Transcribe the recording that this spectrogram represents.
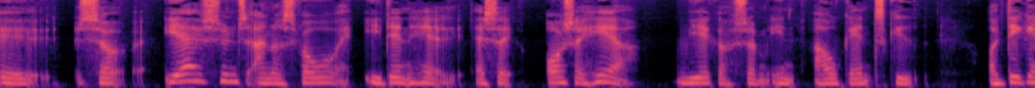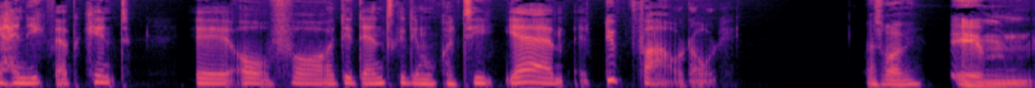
Øh, så jeg synes, Anders Fogh i den her, altså også her, virker som en arrogant skid. Og det kan han ikke være bekendt øh, over for det danske demokrati. Jeg er dybt farvet over det. Hvad tror vi? Øhm,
